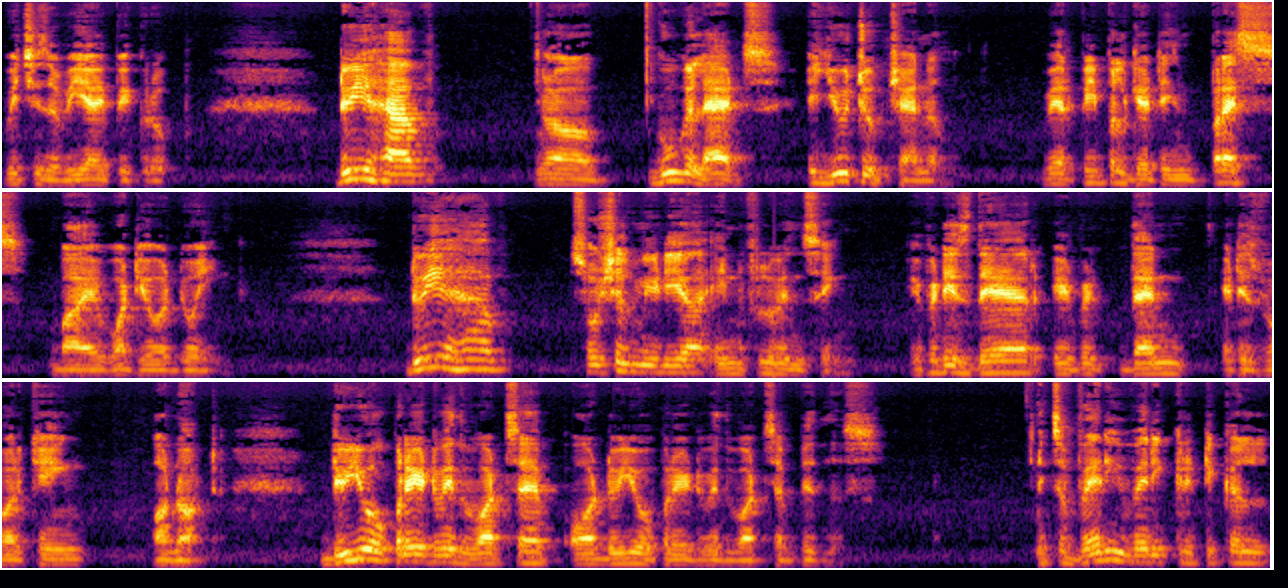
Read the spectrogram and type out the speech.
which is a VIP group? Do you have uh, Google Ads, a YouTube channel where people get impressed by what you are doing? Do you have social media influencing? If it is there, if it, then it is working or not. Do you operate with WhatsApp or do you operate with WhatsApp business? It's a very, very critical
